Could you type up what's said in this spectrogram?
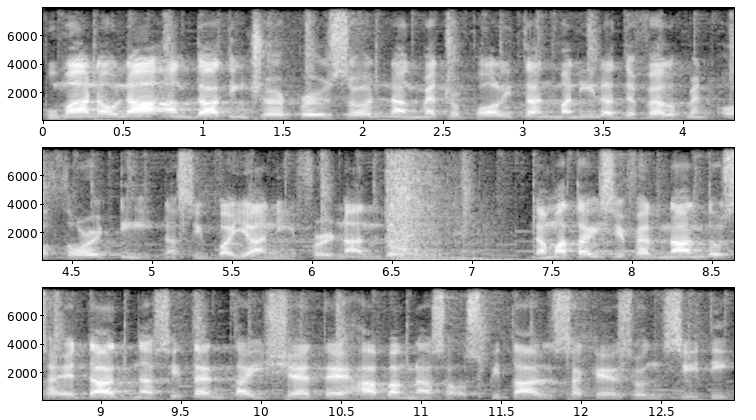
Pumanaw na ang dating chairperson ng Metropolitan Manila Development Authority na si Bayani Fernando. Namatay si Fernando sa edad na 77 habang nasa ospital sa Quezon City.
